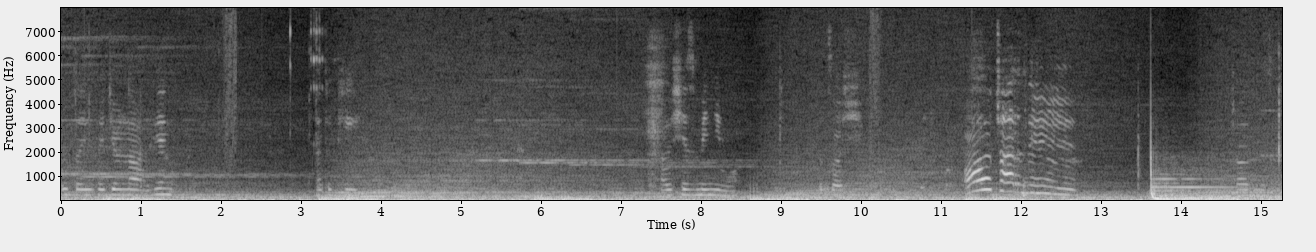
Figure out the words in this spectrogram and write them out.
Tutaj wejdziemy na wię... na taki... Ale się zmieniło. Coś. O, czarny! Czarny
